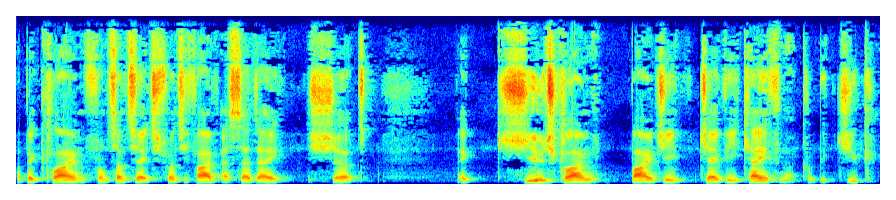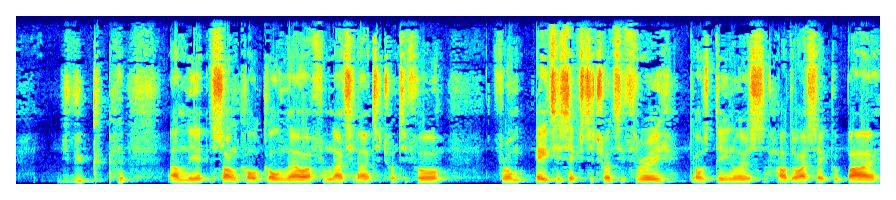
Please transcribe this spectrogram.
A big climb from 78 to 25, SZA, Shirt. Huge climb by G- JVK, that could be Duke, Duke, and the song called Golden Hour from 99 to 24. From 86 to 23 goes Dean Lewis, How Do I Say Goodbye.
